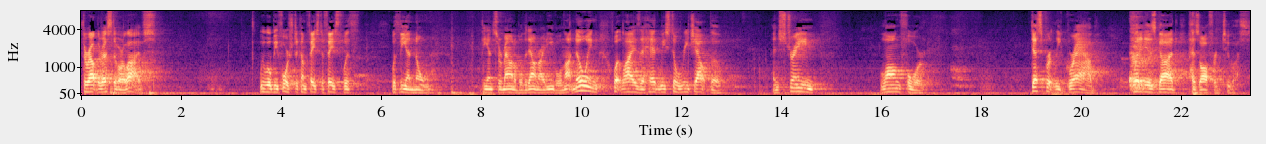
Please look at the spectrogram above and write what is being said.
Throughout the rest of our lives, we will be forced to come face to face with, with the unknown, the insurmountable, the downright evil. Not knowing what lies ahead, we still reach out, though, and strain, long for, desperately grab what it is God has offered to us.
